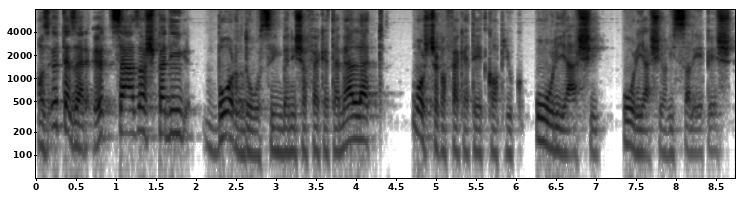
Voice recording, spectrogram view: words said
az 5500-as pedig bordó színben is a fekete mellett, most csak a feketét kapjuk. Óriási, óriási a visszalépés.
